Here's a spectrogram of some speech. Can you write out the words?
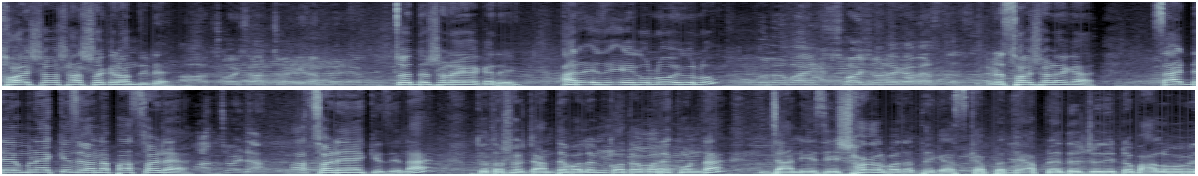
ছয়শো সাতশো গ্রাম দিটা ছয়শো ছয় সাতশো গ্রাম চোদ্দোশো টাকা করে। আর এগুলো এগুলো? টাকা এটা ছয়শো টাকা। চারটে মানে এক কেজি হয় না? পাঁচ ছয়টা পাঁচ ছয়টা। পাঁচ এক কেজি না? তো দর্শক জানতে পারলেন কত করে কোনটা? জানিয়েছি এই সকাল বাজার থেকে আজকে আপনাদের। আপনাদের যদি একটু ভালোভাবে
